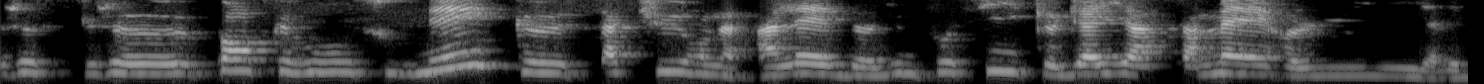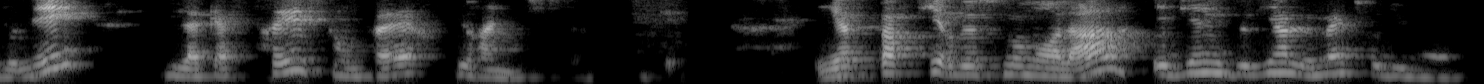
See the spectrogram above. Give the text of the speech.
je, pense que vous vous souvenez que Saturne, à l'aide d'une faucille que Gaïa, sa mère, lui avait donnée, il a castré son père Uranus. Et à partir de ce moment-là, eh bien, il devient le maître du monde.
